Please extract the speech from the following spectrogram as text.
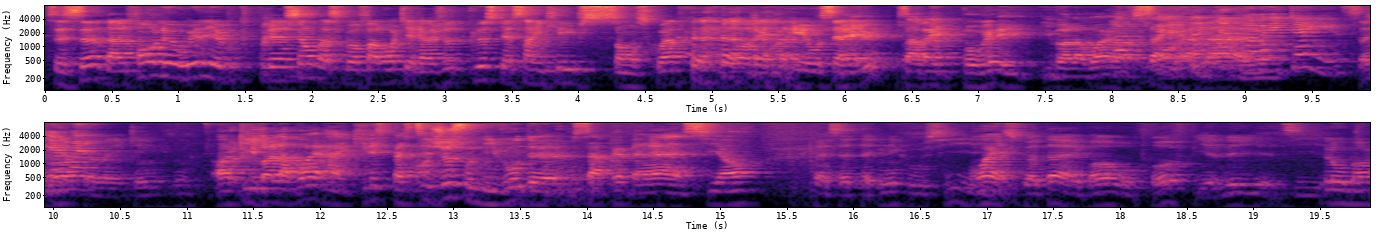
C'est ça, dans le fond, là, Will, il y a beaucoup de pression parce qu'il va falloir qu'il rajoute plus que 5 livres sur son squat pour pouvoir répondre au sérieux. Ça va être pour vrai, il va l'avoir Ah, en c'est sacrament. là. 95. Ça Il y a va, fait- 95. ouais. Ah, puis il va l'avoir en crise parce que juste au niveau de sa préparation. Ben, sa technique aussi, il Ouais. squattait à bord au prof, puis là, il a dit. Low bar,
